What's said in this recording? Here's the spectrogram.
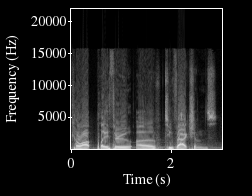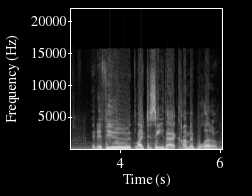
co-op playthrough of two factions. And if you'd like to see that, comment below.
